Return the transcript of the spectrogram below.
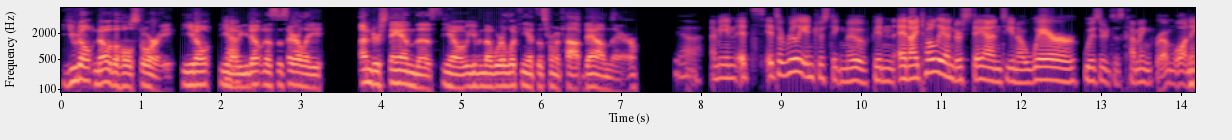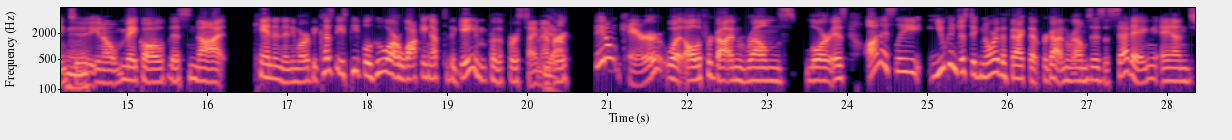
you don't know the whole story you don't you know you don't necessarily understand this you know even though we're looking at this from a top down there Yeah. I mean, it's it's a really interesting move and and I totally understand, you know, where Wizards is coming from wanting Mm-hmm. to, you know, make all of this not canon anymore because these people who are walking up to the game for the first time Yeah. ever they don't care what all the Forgotten Realms lore is. Honestly, you can just ignore the fact that Forgotten Realms is a setting and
